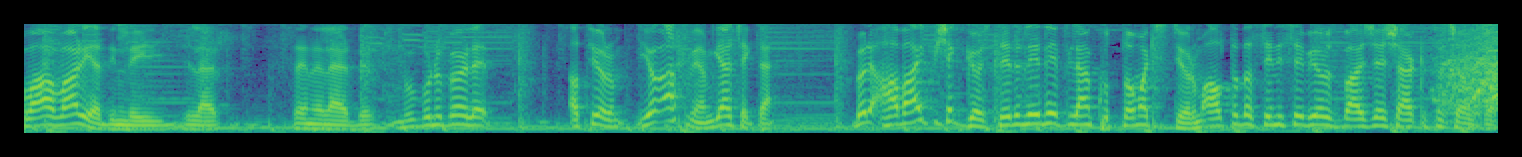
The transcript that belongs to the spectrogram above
bağ var ya dinleyiciler senelerdir. Bunu böyle atıyorum. Yok atmıyorum gerçekten. Böyle havai fişek gösterileri falan kutlamak istiyorum. Altta da seni seviyoruz Bahçe şarkısı çalacak.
